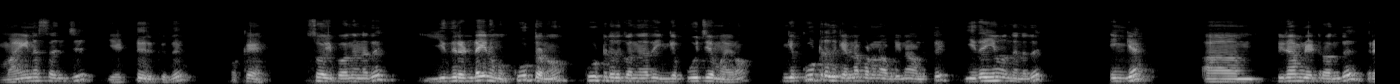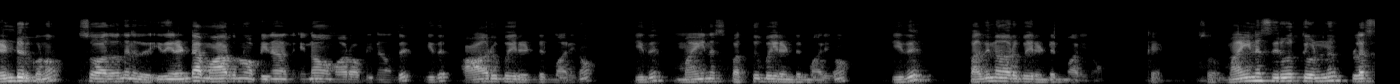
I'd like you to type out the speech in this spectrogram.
மைனஸ் அஞ்சு எட்டு இருக்குது. ஓகே ஸோ இப்போ வந்து என்னது? இது ரெண்டையும் நம்ம கூட்டணும். கூட்டுறதுக்கு வந்து என்னது? இங்கே பூஜ்ஜியம் ஆயிரும் இங்கே கூட்டுறதுக்கு என்ன பண்ணணும் அப்படின்னா வந்துட்டு இதையும் வந்து என்னது? இங்கே டினாமினேட்டர் வந்து ரெண்டு இருக்கணும். ஸோ அது வந்து என்னது? இது ரெண்டாக மாறணும் அப்படின்னா என்னவா மாறும் அப்படின்னா வந்து இது ஆறு பை ரெண்டுன்னு மாறிடும் இது மைனஸ் பத்து பை ரெண்டுன்னு மாறிடும் இது பதினாறு பை ரெண்டுன்னு மாறிடும் ஓகே ஸோ மைனஸ் இருபத்தி ஒன்று ப்ளஸ்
